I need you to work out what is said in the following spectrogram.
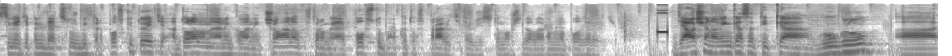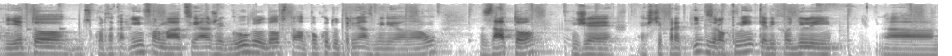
si viete pridať služby, ktoré poskytujete a dole máme nalinkovaný článok, v ktorom je aj postup, ako to spraviť, takže si to môžete dole rovno pozrieť. Ďalšia novinka sa týka Google a je to skôr taká informácia, že Google dostal pokutu 13 miliónov za to, že ešte pred x rokmi, kedy chodili uh,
